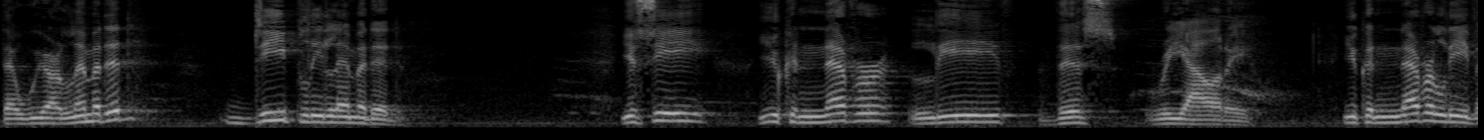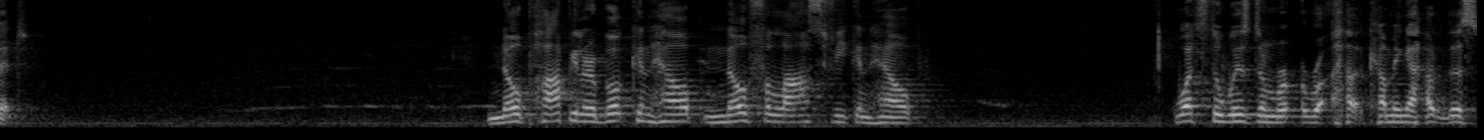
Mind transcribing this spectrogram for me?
that we are limited, deeply limited. You see, you can never leave this reality. You can never leave it. No popular book can help, no philosophy can help. What's the wisdom coming out of this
